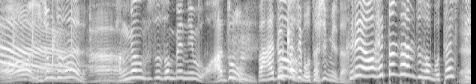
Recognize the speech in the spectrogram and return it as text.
어, 이 정도는 박명수 선배님 와도 와도 끝까지 못 하십니다. 그래요. 했던 사람도 더 못할 수도 네.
